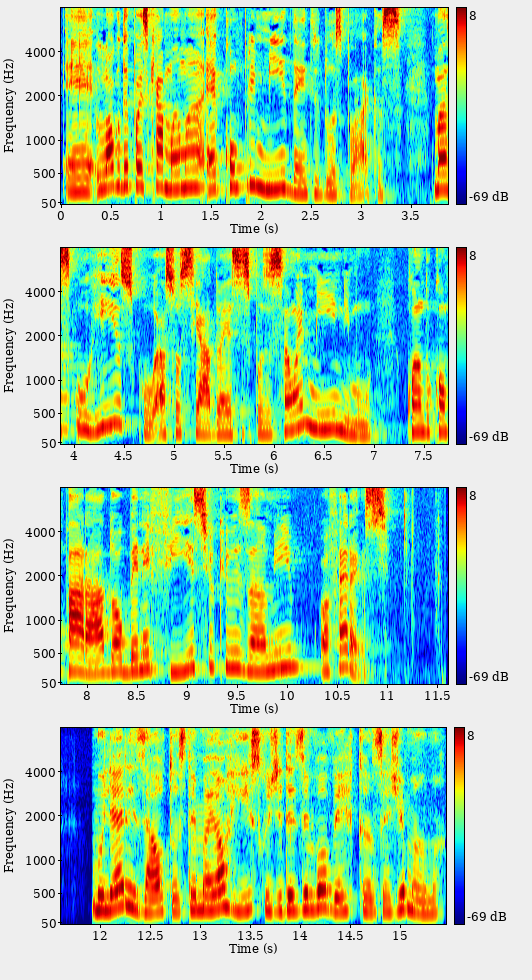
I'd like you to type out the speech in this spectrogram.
é, logo depois que a mama é comprimida entre duas placas. Mas o risco associado a essa exposição é mínimo quando comparado ao benefício que o exame oferece. Mulheres altas têm maior risco de desenvolver câncer de mama.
